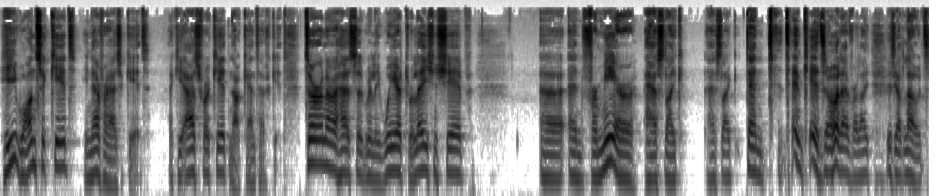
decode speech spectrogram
he wants a kid, he never has a kid. Like he asks for a kid, no, can't have a kid. Turner has a really weird relationship, uh, and Vermeer has like has like 10, 10 kids or whatever. Like he's got loads.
